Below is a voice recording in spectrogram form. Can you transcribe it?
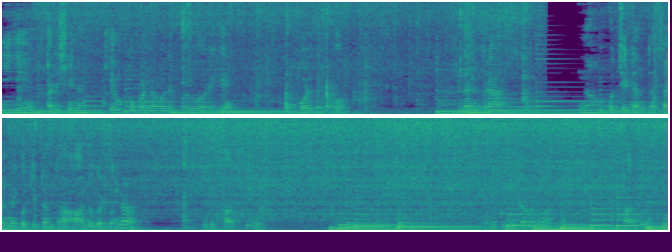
ಹೀಗೆ ಅರಿಶಿನ ಕೆಂಪು ಬಣ್ಣವರೆಗೆ ಬರುವವರೆಗೆ ಹುರ್ಕೊಳ್ಬೇಕು. ನಂತರ ನಾವು ಕೊಚ್ಚಿಟ್ಟಂಥ ಸಣ್ಣ ಕೊಚ್ಚಿಟ್ಟಂಥ ಆಲೂಗಡ್ಡೆನ ಇದಕ್ಕೆ ಹಾಕಿ ರೀತಿ ನಿಧಾನವಾಗಿ ಹಾಕಬೇಕು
